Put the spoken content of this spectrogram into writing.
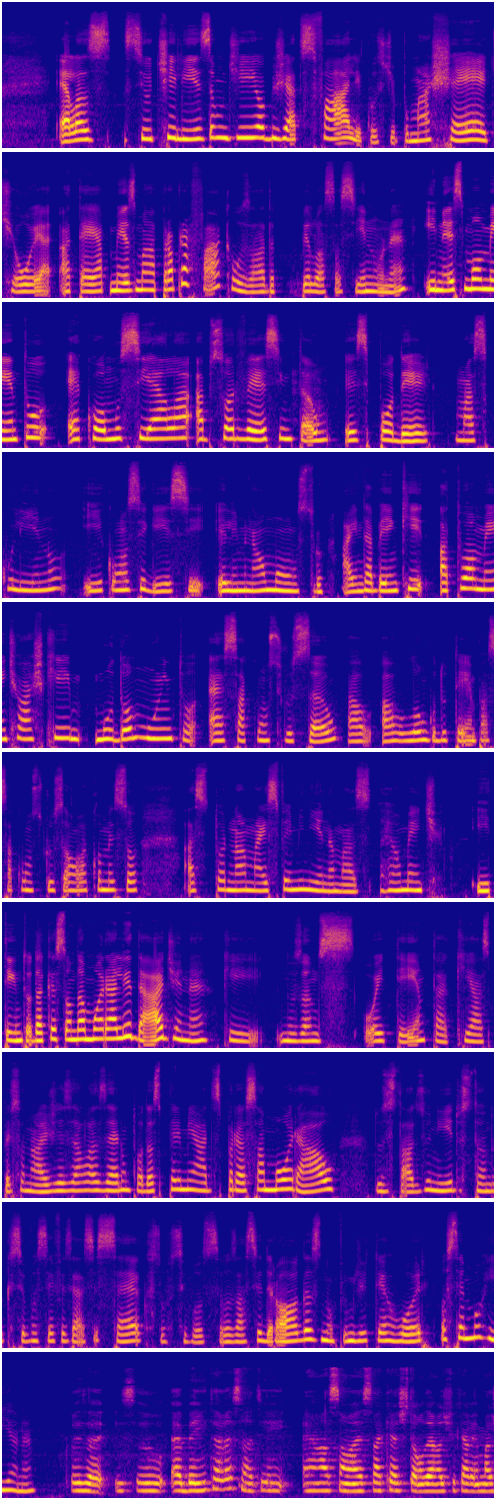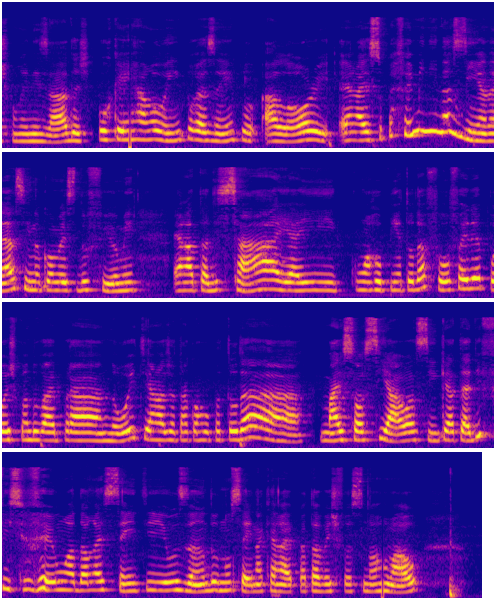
elas se utilizam de objetos fálicos, tipo machete ou até mesmo a própria faca usada pelo assassino, né? E nesse momento é como se ela absorvesse então esse poder masculino e conseguisse eliminar o monstro. Ainda bem que atualmente eu acho que mudou muito essa construção ao, ao longo do tempo. Essa construção ela começou a se tornar mais feminina, mas realmente e tem toda a questão da moralidade, né? Que nos anos 80, que as personagens elas eram todas permeadas por essa moral dos Estados Unidos, tanto que se você fizesse sexo, se você usasse drogas num filme de terror, você morria, né? Pois é, isso é bem interessante em relação a essa questão delas ficarem masculinizadas, porque em Halloween, por exemplo, a Laurie, ela é super femininazinha, né? Assim, no começo do filme, ela tá de saia e com a roupinha toda fofa e depois quando vai pra noite ela já tá com a roupa toda mais social assim, que é até difícil ver um adolescente usando, não sei, naquela época talvez fosse normal,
